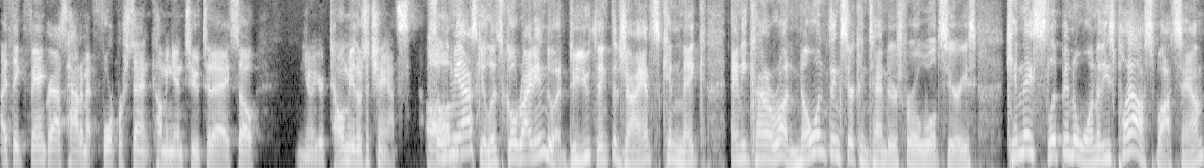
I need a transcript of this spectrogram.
I think Fangraphs had them at 4% coming into today. So, you know, you're telling me there's a chance. So um, let me um, ask you, let's go right into it. Do you think the Giants can make any kind of run? No one thinks they're contenders for a World Series. Can they slip into one of these playoff spots, Sam?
